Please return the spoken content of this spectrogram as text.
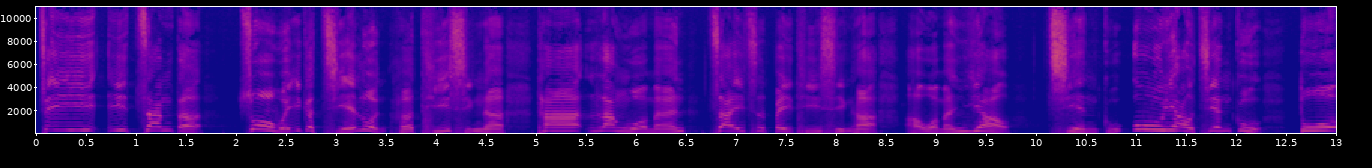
这一一章的。作为一个结论和提醒呢，它让我们再一次被提醒哈啊，我们要兼顾，勿要兼顾，多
